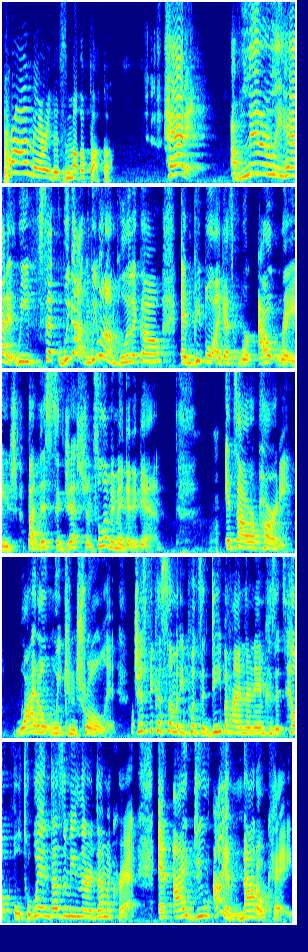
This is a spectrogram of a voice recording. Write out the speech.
Primary this motherfucker. Had it. I've literally had it. We've said we got we went on Politico and people, I guess, were outraged by this suggestion. So let me make it again. It's our party. Why don't we control it? Just because somebody puts a D behind their name because it's helpful to win doesn't mean they're a Democrat. And I do, I am not okay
